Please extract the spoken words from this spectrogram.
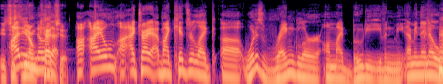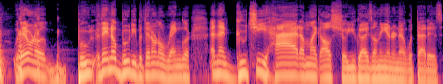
It's just I you don't know catch that. it. I, I. I I try. My kids are like, uh, "What does Wrangler on my booty even mean?" I mean, they know they don't know boot. They know booty, but they don't know Wrangler. And then Gucci hat. I'm like, I'll show you guys on the internet what that is.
